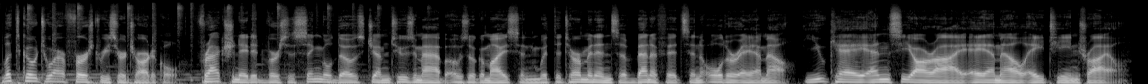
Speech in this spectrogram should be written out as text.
Let's go to our first research article Fractionated versus single dose gemtuzumab ozogamicin with determinants of benefits in older AML, UK NCRI AML 18 trial.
